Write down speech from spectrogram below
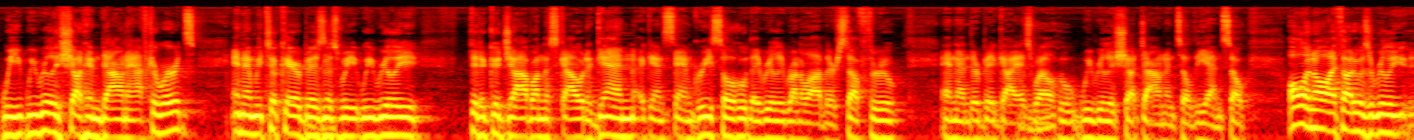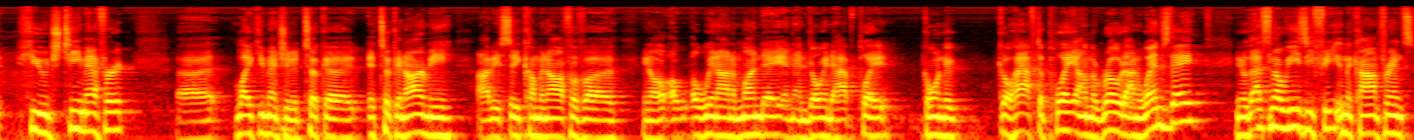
we, we really shut him down afterwards. And then we took care of business. We, we really did a good job on the scout again against Sam Griesel, who they really run a lot of their stuff through. and then their big guy as well, who we really shut down until the end. So, all in all, I thought it was a really huge team effort. Uh, like you mentioned, it took a it took an army, obviously coming off of a you know a, a win on a Monday, and then going to have play going to go have to play on the road on Wednesday. You know that's no easy feat in the conference,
